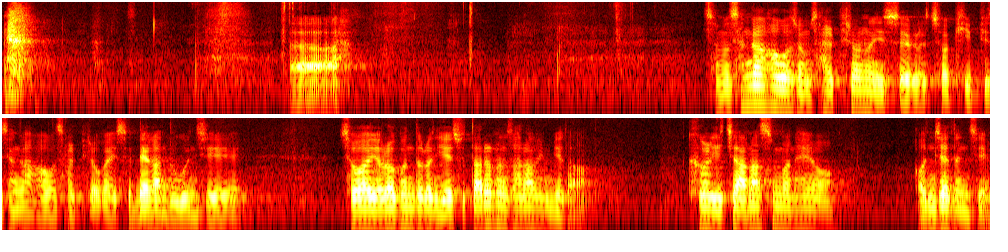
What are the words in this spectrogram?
아, 좀 생각하고 좀 살 필요는 있어요. 그렇죠. 깊이 생각하고 살 필요가 있어요. 내가 누군지. 저와 여러분들은 예수 따르는 사람입니다. 그걸 잊지 않았으면 해요. 언제든지.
